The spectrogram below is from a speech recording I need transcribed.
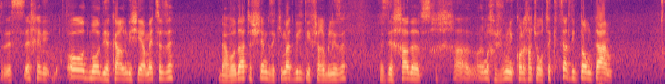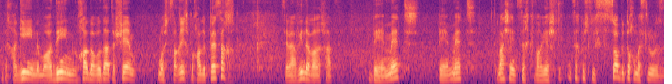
זה שכל מאוד מאוד יקר למי שיאמץ את זה. בעבודת השם זה כמעט בלתי אפשרי בלי זה, וזה אחד הדברים החשובים לי, כל אחד שרוצה קצת לטעום טעם בחגים, במועדים, במיוחד בעבודת השם, כמו שצריך, במיוחד בפסח, זה להבין דבר אחד, באמת, באמת, את מה שאני צריך כבר יש לי, אני צריך פשוט לנסוע בתוך המסלול הזה.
